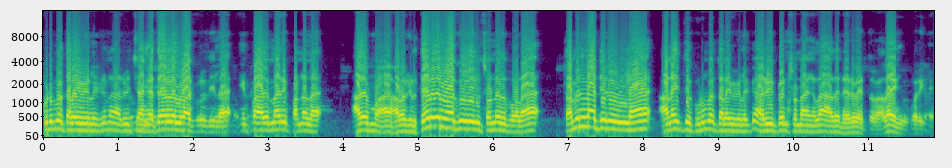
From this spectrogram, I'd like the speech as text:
குடும்ப தலைவர்களுக்குன்னு அறிவிச்சாங்க தேர்தல் வாக்குறுதியில. இப்ப அது மாதிரி பண்ணல. அது அவர்கள் தேர்தல் வாக்குறுதியில் சொன்னது போல தமிழ்நாட்டில் உள்ள அனைத்து குடும்ப தலைவர்களுக்கு அறிவிப்பேன்னு சொன்னாங்களா அதை நிறைவேற்றுவோம். அதான் எங்க கோரிக்கை.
